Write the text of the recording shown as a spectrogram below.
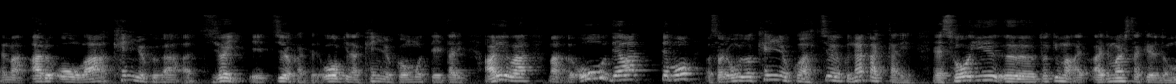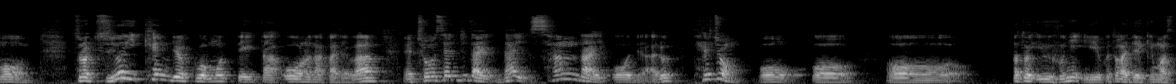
まあ、ある王は権力が強い、強かったり、大きな権力を持っていたり、あるいは、まあ、王であっても、それほど権力は強くなかったり、そういう時もありましたけれども、その強い権力を持っていた王の中では、朝鮮時代第3代王であるテジョン王、だというふうに言うことができます。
